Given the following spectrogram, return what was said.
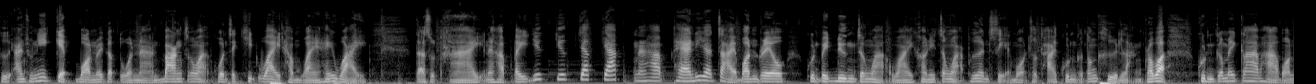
คือแอนโทนีเก็บบอลไว้กับตัวนาน บางจังหวะควรจะคิดไวทำไวให้ไว แต่สุดท้ายนะครับ ไปยึกยึกยักยักนะครับแทนที่จะจ่ายบอลเร็ว คุณไปดึงจังหวะไว้คราวนี้จังหวะเพื่อนเสียหมดสุดท้ายคุณก็ต้องคืนหลัง เพราะว่าคุณก็ไม่กล้าพาบอล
